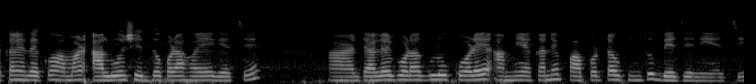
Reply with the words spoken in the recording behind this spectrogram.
এখানে দেখো আমার আলুও সিদ্ধ করা হয়ে গেছে। আর ডালের বড়াগুলো করে আমি এখানে পাঁপড়টাও কিন্তু বেজে নিয়েছি।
